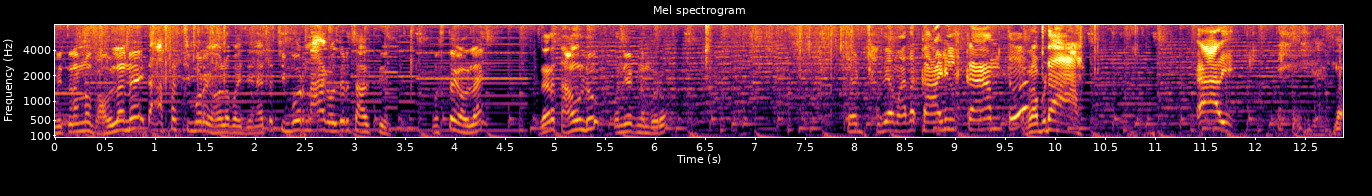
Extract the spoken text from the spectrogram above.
मित्रांनो घावला नाही तर असाच चिमोरा घावला पाहिजे. नाही तर चिमोर ना घावलं तर चालते मस्त घावलाय. जरा थांबलो पण एक नंबर हो. तर छव्या माझा काढील काम तो रबडा. आई घेतला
